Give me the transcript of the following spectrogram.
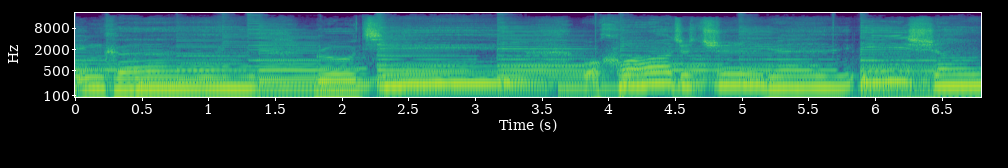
定恒。如今我活着，只愿一生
